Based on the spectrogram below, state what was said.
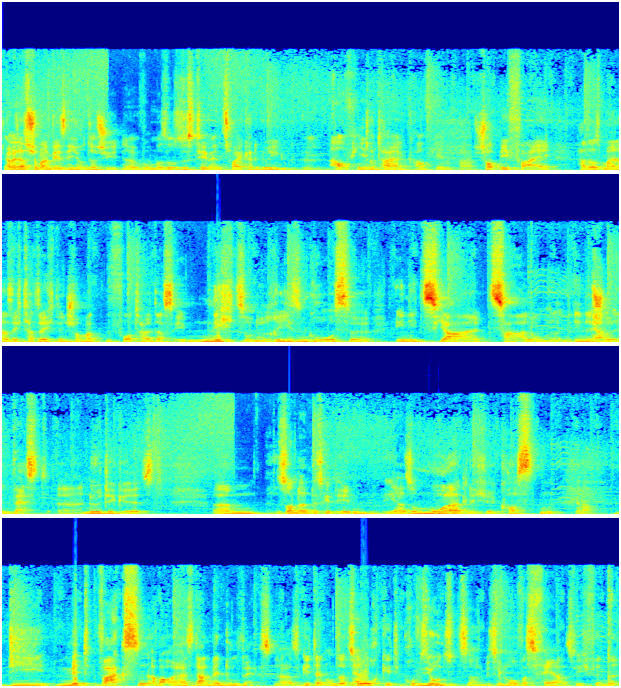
Ja, aber das ist schon mal ein wesentlicher Unterschied, ne? wo man so Systeme in zwei Kategorien äh, auf jeden unterteilen Fall, kann. Auf jeden Fall. Shopify hat aus meiner Sicht tatsächlich den charmanten Vorteil, dass eben nicht so eine riesengroße Initialzahlung oder ein Initial ja. Invest äh, nötig ist, ähm, sondern es gibt eben eher so monatliche Kosten, genau. die mitwachsen, aber auch erst dann, wenn du wächst. Ne? Also geht dein Umsatz ja. hoch, geht die Provision sozusagen ein bisschen hoch, was fair ist, wie ich finde.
